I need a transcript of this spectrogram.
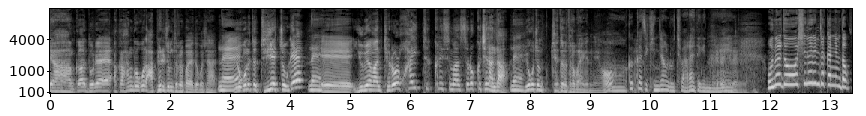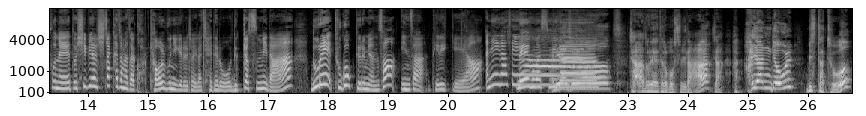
야, 그러니까 노래 아까 한 곡은 앞에를 좀 들어봐야 되고 자. 네. 요거는 또 뒤에 쪽에 네. 예, 유명한 캐롤 화이트 크리스마스로 끝이 난다. 네. 요거 좀 제대로 들어봐야겠네요. 어, 끝까지 긴장을 놓지 말아야 되겠네. 그래, 그래, 그래. 오늘도 신혜림 작가님 덕분에 또 12월 시작하자마자 거- 겨울 분위기를 저희가 제대로 느꼈습니다. 노래 두 곡 들으면서 인사드릴게요. 안녕히 가세요. 네, 고맙습니다. 안녕하세요. 자, 노래 들어봅시다. 자, 하- 하얀 겨울 미스터2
